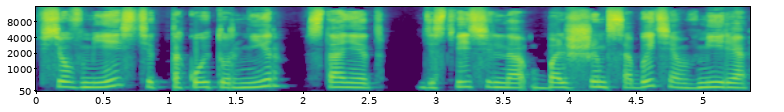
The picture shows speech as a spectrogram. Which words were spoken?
все вместе такой турнир станет действительно большим событием в мире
